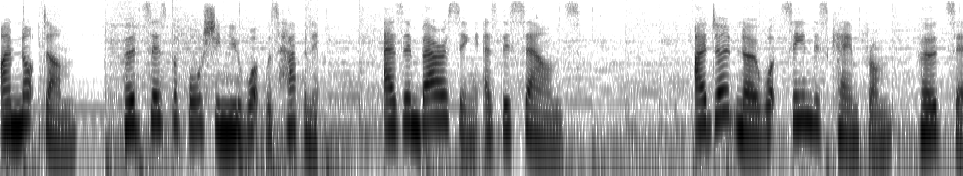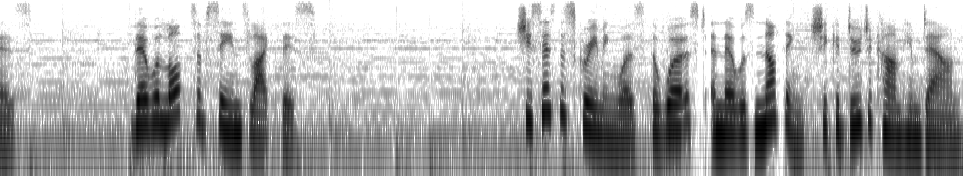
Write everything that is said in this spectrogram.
I'm not dumb. Heard says before she knew what was happening. As embarrassing as this sounds. I don't know what scene this came from, Heard says. There were lots of scenes like this. She says the screaming was the worst and there was nothing she could do to calm him down.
